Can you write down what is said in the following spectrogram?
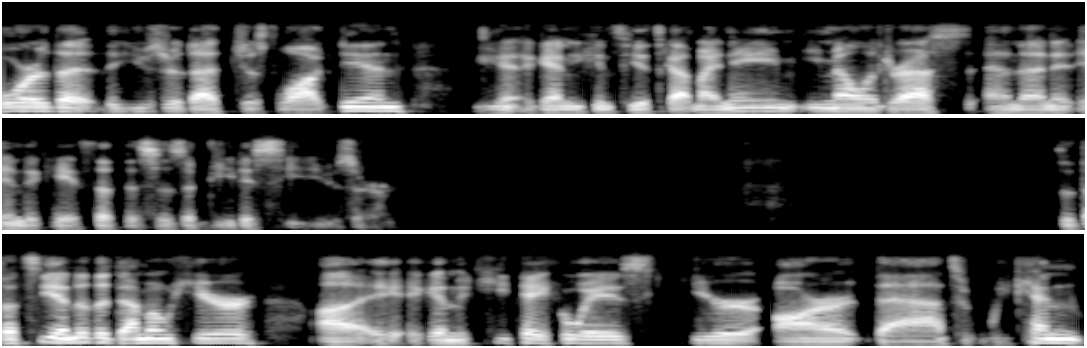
for the, the user that just logged in. You, again, you can see it's got my name, email address, and then it indicates that this is a B2C user. So that's the end of the demo here. Uh, again, the key takeaways here are that we can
